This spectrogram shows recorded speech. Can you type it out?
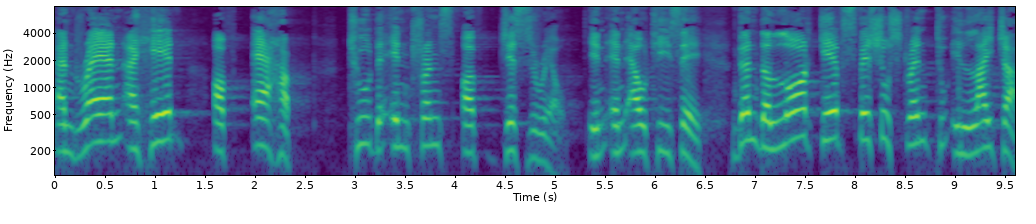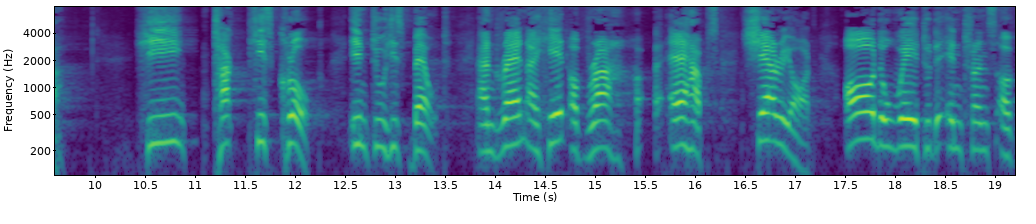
and ran ahead of Ahab to the entrance of Jezreel. In NLT say, then the Lord gave special strength to Elijah. He tucked his cloak into his belt and ran ahead of Ahab's chariot all the way to the entrance of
